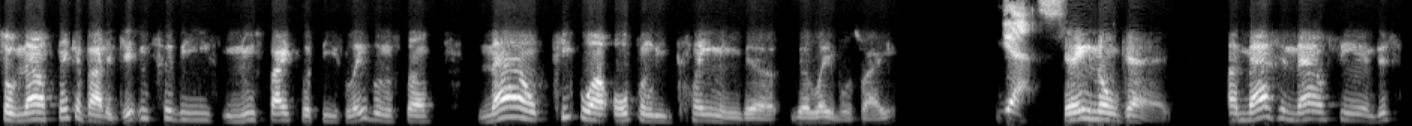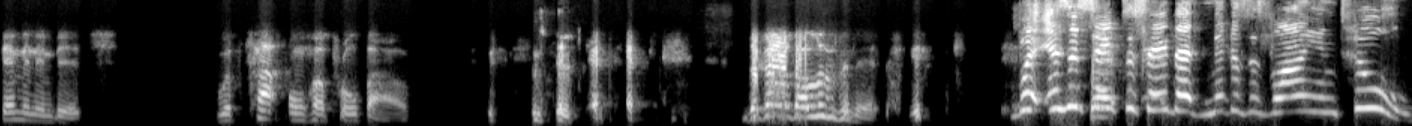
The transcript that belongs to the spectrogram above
So now think about it. Getting to these new sites with these labels and stuff, now people are openly claiming their, their labels, right? Yes. There ain't no gag. Imagine now seeing this feminine bitch with top on her profile. the girls are losing it. But is it safe to say that niggas is lying too?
